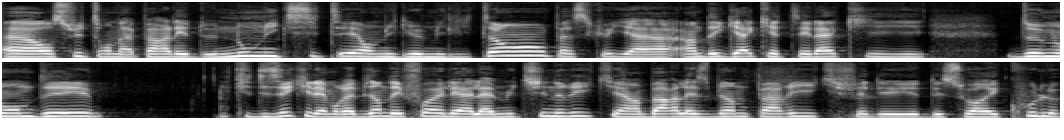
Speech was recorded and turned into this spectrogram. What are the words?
Euh, Ensuite, on a parlé de non-mixité en milieu militant parce qu'il y a un des gars qui était là qui demandait qui disait qu'il aimerait bien des fois aller à la mutinerie, qui est un bar lesbien de Paris, qui fait des, des soirées cool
